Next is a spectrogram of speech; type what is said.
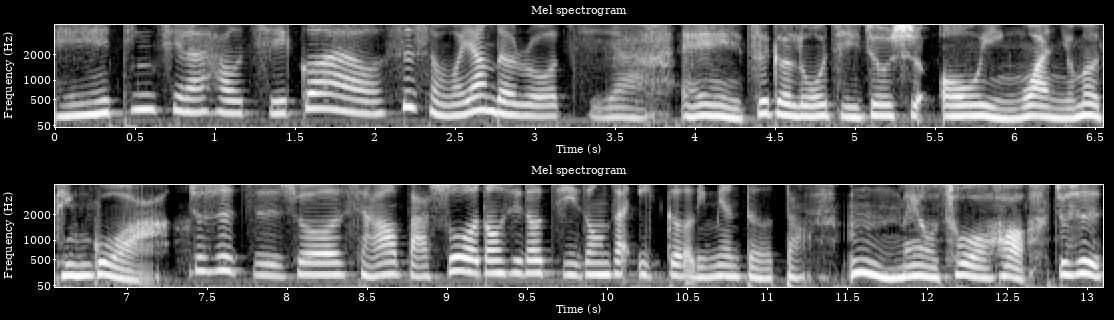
诶，听起来好奇怪哦，是什么样的逻辑啊？诶，这个逻辑就是 all in one，有没有听过啊？就是指说想要把所有东西都集中在一个里面得到。嗯，没有错哈，就是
